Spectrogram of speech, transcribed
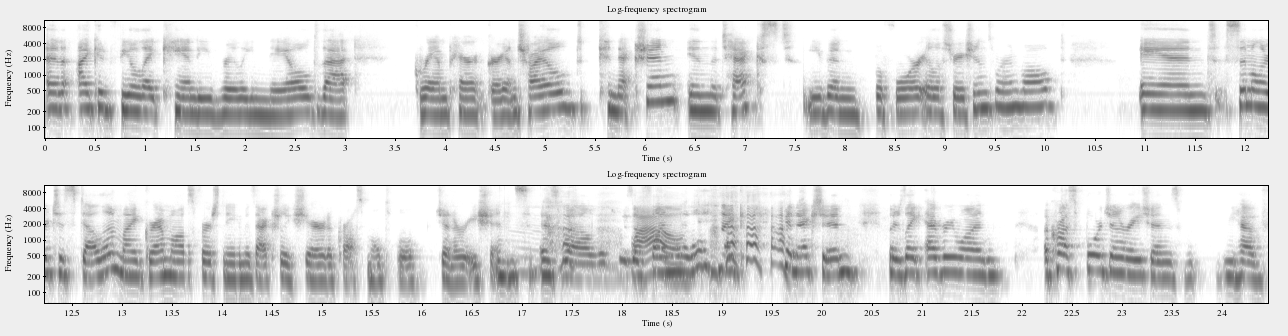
And I could feel like Candy really nailed that grandparent grandchild connection in the text, even before illustrations were involved. And similar to Stella, my grandma's first name is actually shared across multiple generations Mm. as well, which was a Wow. fun little like connection. There's like everyone across four generations, we have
